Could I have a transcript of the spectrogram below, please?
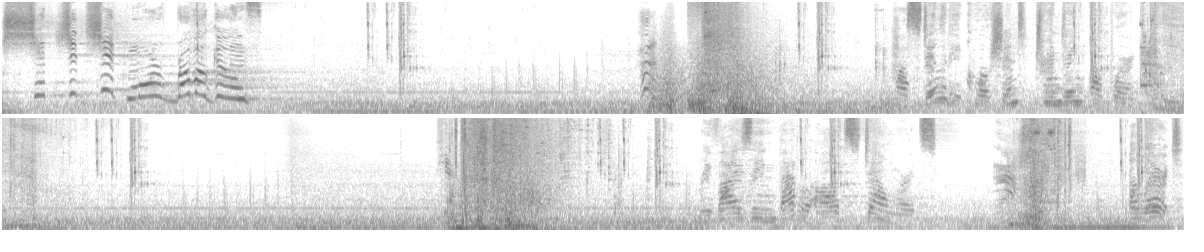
Shit, shit, shit, more Robogoons! Hostility quotient trending upward. Revising battle odds downwards. Alert.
